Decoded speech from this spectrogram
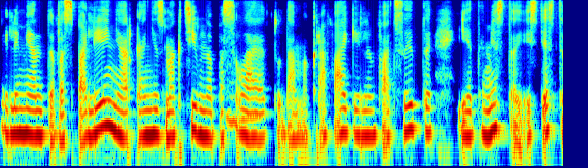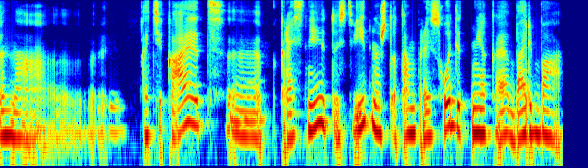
элементы воспаления, организм активно посылает туда макрофаги, лимфоциты, и это место, естественно, э, отекает, mm краснеет, то есть видно, что там происходит некая борьба.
